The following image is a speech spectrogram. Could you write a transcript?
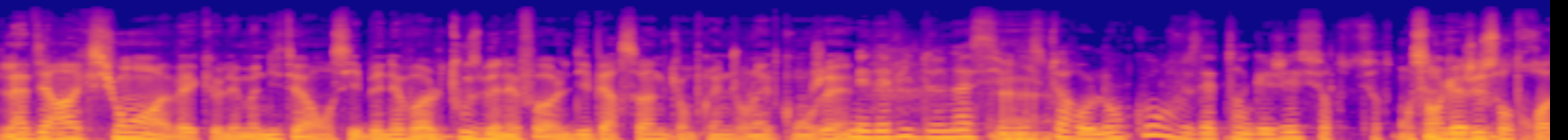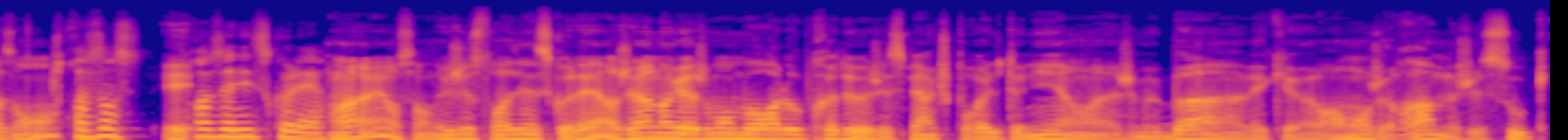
L'interaction avec les moniteurs aussi bénévoles, tous bénévoles, 10 personnes qui ont pris une journée de congé. Mais David Donat, c'est une histoire au long cours, vous êtes engagé sur. sur on s'est engagé sur 3 ans. 3 ans, et... 3 années scolaires on s'est engagé sur trois années scolaires. J'ai un engagement moral auprès d'eux, j'espère que je pourrai le tenir. Je me bats avec, euh, vraiment, je rame, je souque,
